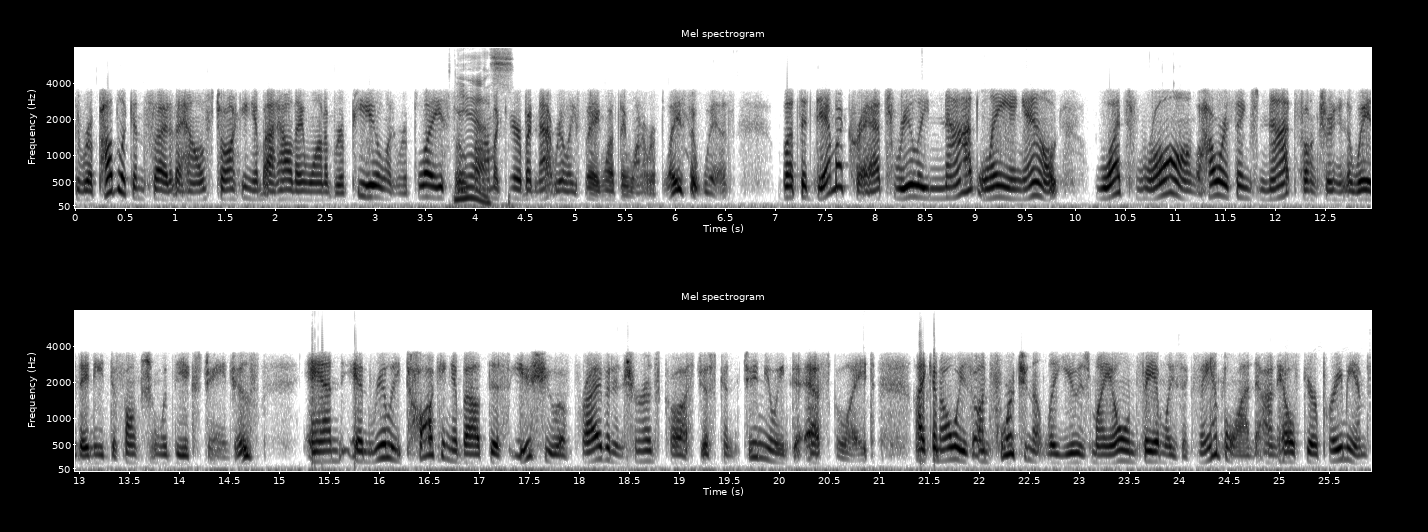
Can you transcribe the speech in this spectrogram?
the Republican side of the House talking about how they want to repeal and replace Yes. Obamacare, but not really saying what they want to replace it with. But the Democrats really not laying out what's wrong. How are things not functioning in the way they need to function with the exchanges? And and really talking about this issue of private insurance costs just continuing to escalate. I can always, unfortunately, use my own family's example on on healthcare premiums.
